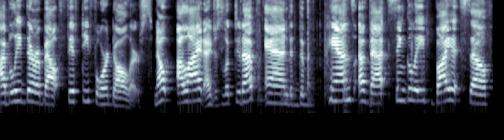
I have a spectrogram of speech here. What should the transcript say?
i believe they're about 54 dollars. Nope i lied i just looked it up and the pans of that singly by itself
